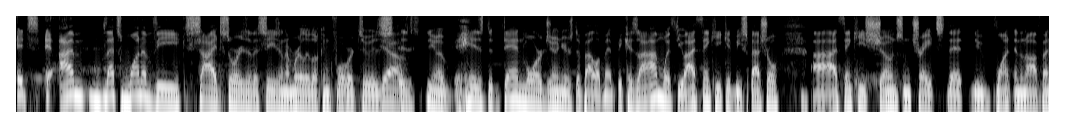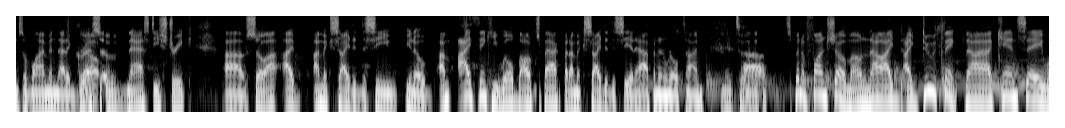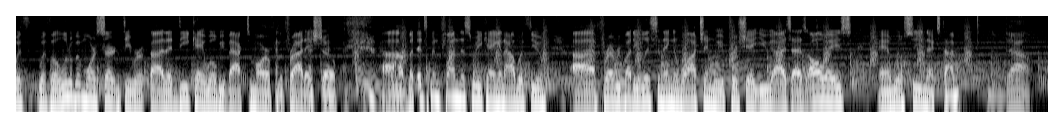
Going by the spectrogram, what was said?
it's I'm that's one of the side stories of the season I'm really looking forward to is yeah. is you know his Dan Moore Jr.'s development because I'm with you. I think he could be special. Uh, I think he's shown some traits that you want in an offensive lineman that aggressive, yep. nasty streak. Uh, so I, I am excited to see you know I'm I think he will bounce back, but I'm excited to see it happen in real time. Me too. Uh, it's been a fun show, Mo. Now I I do think now I can say with with a little bit more certainty uh, that DK will be back tomorrow for the Friday show. Uh, but it's been fun this week hanging out with you. Uh, for everybody listening and watching, we appreciate you guys as always, and we'll see you next time. No doubt.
